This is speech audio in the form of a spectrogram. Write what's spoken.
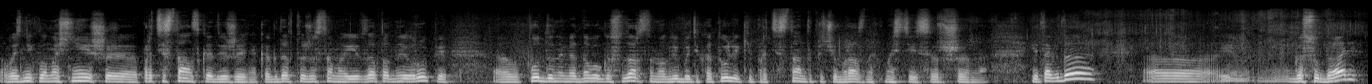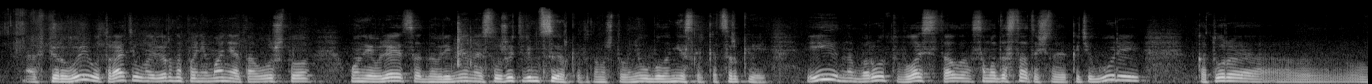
возникло мощнейшее протестантское движение, когда в той же самой в Западной Европе э, подданными одного государства могли быть и католики, и протестанты, причем разных мастей совершенно. И тогда э, государь впервые утратил, наверное, понимание того, что он является одновременно служителем церкви, потому что у него было несколько церквей. И, наоборот, власть стала самодостаточной категорией, которая э,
